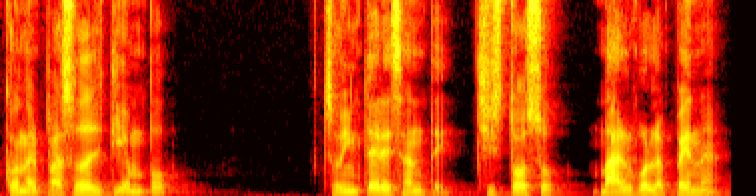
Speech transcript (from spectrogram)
con el paso del tiempo? ¿Soy interesante, chistoso, valgo la pena?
